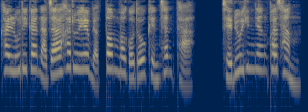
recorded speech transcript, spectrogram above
칼로리가 낮아 하루에 몇 번 먹어도 괜찮다. 재료 흰 양파 3,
